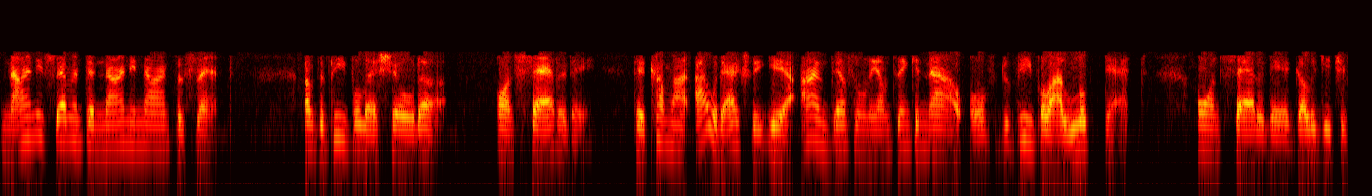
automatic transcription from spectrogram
97 to 99% of the people that showed up on Saturday to come out. I would actually, yeah, I'm definitely, I'm thinking now of the people I looked at on Saturday at Gullah Geechee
